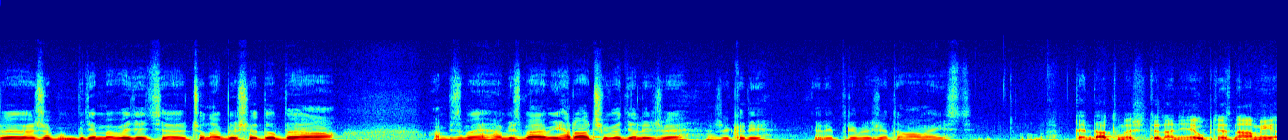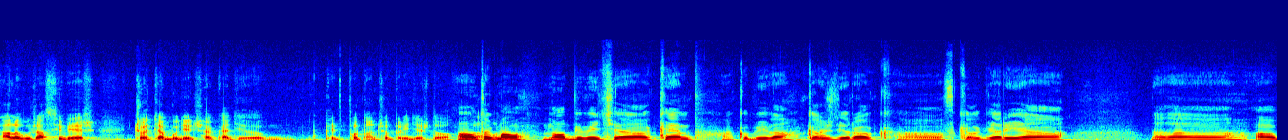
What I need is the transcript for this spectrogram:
že, že budeme vedieť čo najbližšej dobe a aby sme, aby sme aj my hráči vedeli, že, že kedy, kedy približne tam máme ísť. Dobre. Ten dátum ešte teda nie je úplne známy, ale už asi vieš, čo ťa bude čakať keď potom, čo prídeš do... No, tak mal, mal by byť camp, ako býva každý rok v Calgary a a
